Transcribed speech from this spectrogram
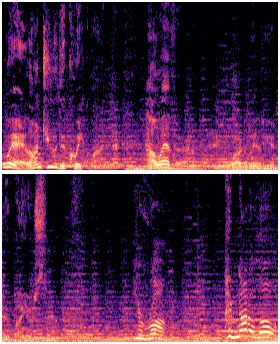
Well, aren't you the quick one? However, what will you do by yourself? You're wrong. I'm not alone.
